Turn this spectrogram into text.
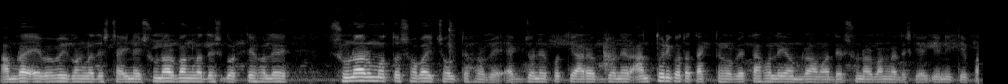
আমরা এভাবেই বাংলাদেশ চাই নাই। সোনার বাংলাদেশ গড়তে হলে সোনার মতো সবাই চলতে হবে। একজনের প্রতি আরেকজনের আন্তরিকতা থাকতে হবে। তাহলে আমরা আমাদের সোনার বাংলাদেশকে এগিয়ে নিতে পারি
